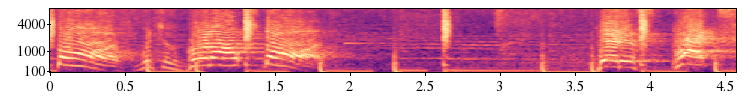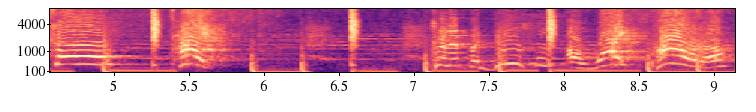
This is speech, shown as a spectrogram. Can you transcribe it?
stars, which is burnt out stars, that is packed so tight till it produces a white powder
